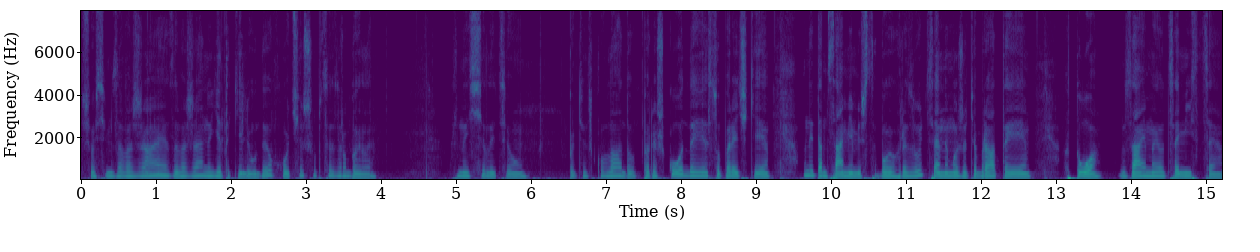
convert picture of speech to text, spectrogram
Щось їм заважає, заважає. Ну, є такі люди, охочі, щоб це зробили. Знищили цю путінську владу, перешкоди, суперечки. Вони там самі між собою гризуться, не можуть обрати, хто займе це місце,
